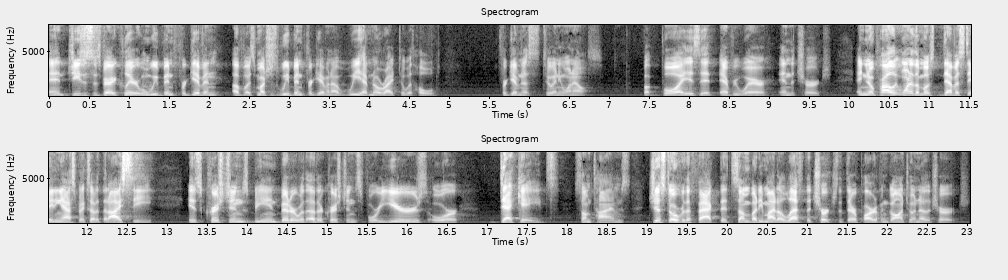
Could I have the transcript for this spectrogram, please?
And Jesus is very clear when we've been forgiven of as much as we've been forgiven of, we have no right to withhold forgiveness to anyone else. But boy, is it everywhere in the church. And you know, probably one of the most devastating aspects of it that I see is Christians being bitter with other Christians for years or decades sometimes, just over the fact that somebody might have left the church that they're part of and gone to another church.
